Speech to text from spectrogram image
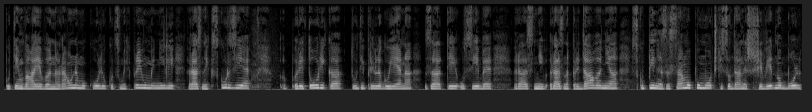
potem vaje v naravnem okolju, kot smo jih prej omenili, razne ekskurzije, retorika tudi prilagojena za te osebe, razni, razna predavanja, skupine za samo pomoč, ki so danes še vedno bolj,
